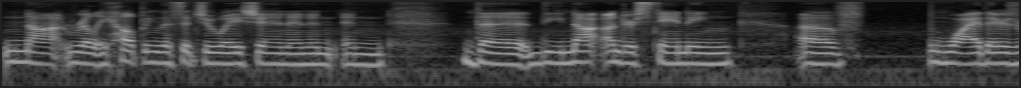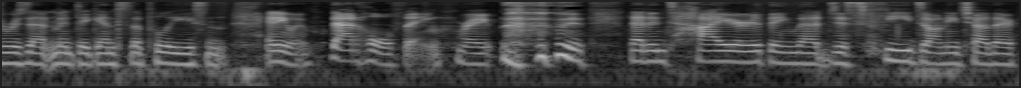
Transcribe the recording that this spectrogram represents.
not really helping the situation, and and, and the the not understanding of why there's resentment against the police and anyway that whole thing right? That entire thing that just feeds on each other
